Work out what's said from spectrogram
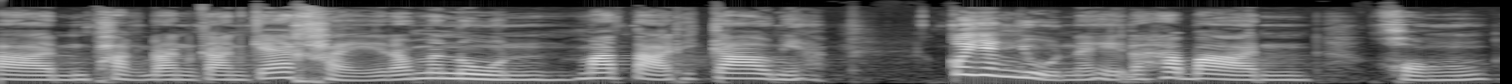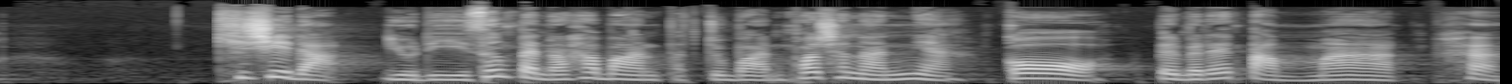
การผลักดันการแก้ไขรัฐมนูญมาตราที่9เนี่ยก็ยังอยู่ในรัฐบาลของคิชิดะอยู่ดี ซึ่งเป็นรัฐบาลปัจจุบัน เพราะฉะนั้นเนี่ยก็เป็นไปได้ต่ำมากค่ะ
